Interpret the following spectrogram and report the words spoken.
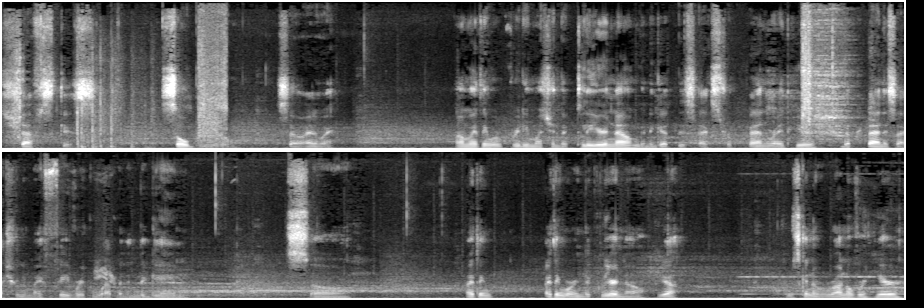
chef's kiss. So brutal. So anyway. Um, I think we're pretty much in the clear now. I'm gonna get this extra pen right here. The pen is actually my favorite weapon in the game. So I think I think we're in the clear now. Yeah. I'm just gonna run over here.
